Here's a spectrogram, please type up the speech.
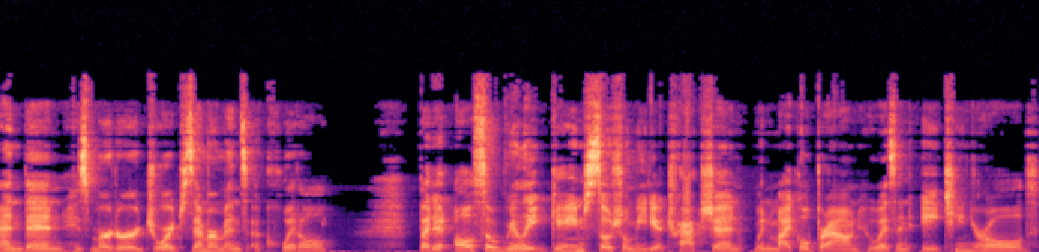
and then his murderer George Zimmerman's acquittal. But it also really gained social media traction when Michael Brown, who was an 18 year old,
